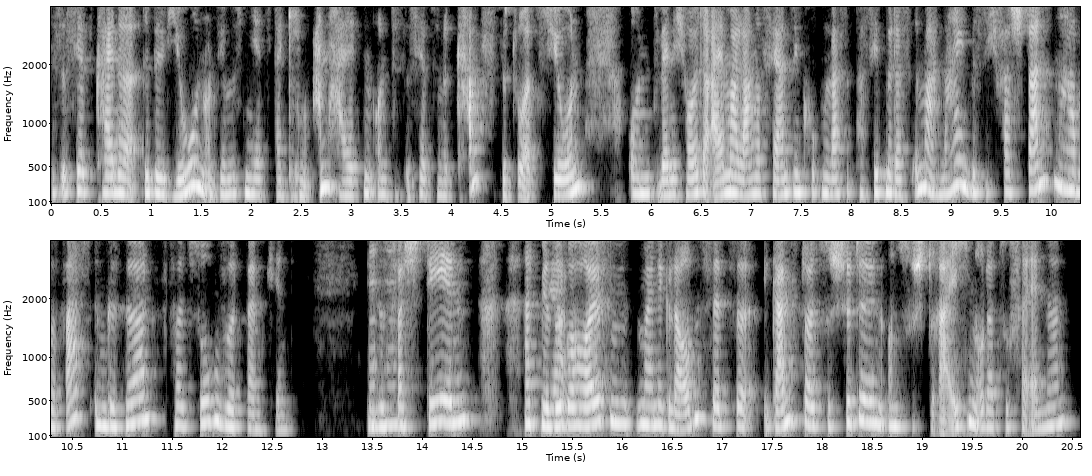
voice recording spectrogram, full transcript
das ist jetzt keine Rebellion und wir müssen jetzt dagegen anhalten und das ist jetzt so eine Kampfsituation. Und wenn ich heute einmal lange Fernsehen gucken lasse, passiert mir das immer. Nein, bis ich verstanden habe, was im Gehirn vollzogen wird beim Kind. Dieses mhm. Verstehen hat mir ja. so geholfen, meine Glaubenssätze ganz doll zu schütteln und zu streichen oder zu verändern.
